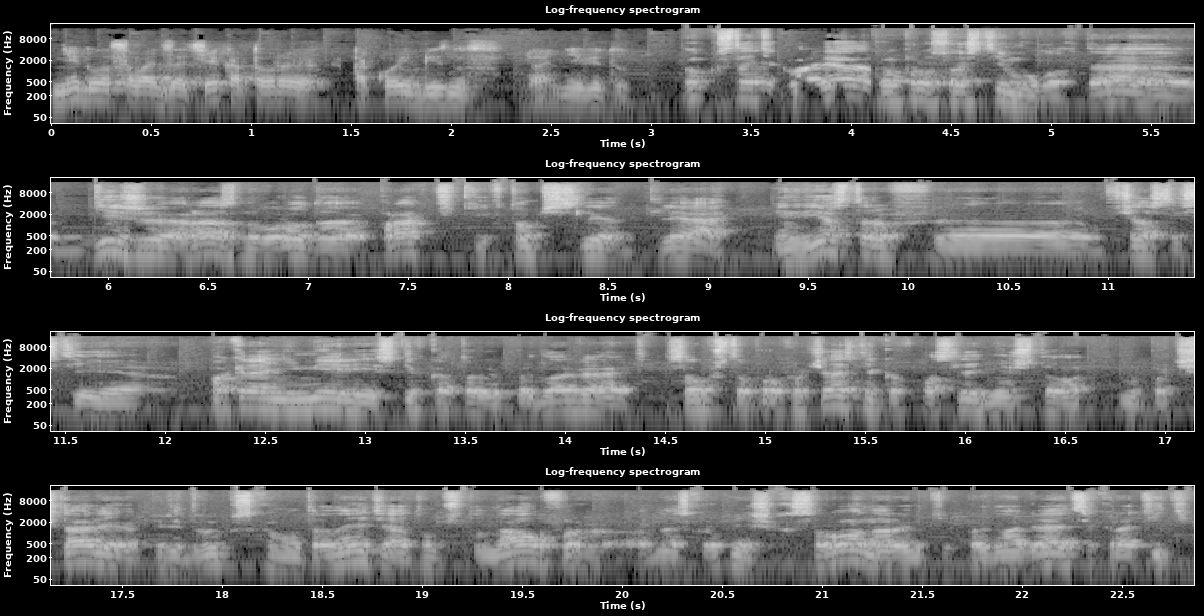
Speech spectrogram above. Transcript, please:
не голосовать за те, которые такой бизнес да, не ведут. Ну, кстати говоря, вопрос о стимулах, да, есть же разного рода практики, в том числе для инвесторов, э, в частности, по крайней мере, из тех, которые предлагает сообщество профучастников. Последнее, что мы прочитали перед выпуском в интернете о том, что Науфор, одна из крупнейших СРО на рынке, предлагает сократить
